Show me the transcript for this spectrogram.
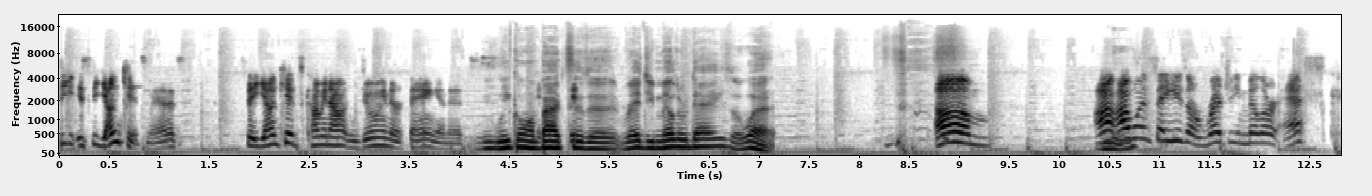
the it's the young kids, man. It's, it's the young kids coming out and doing their thing, and it's we- going it- back to the Reggie Miller days or what? um. I, I wouldn't say he's a Reggie Miller esque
